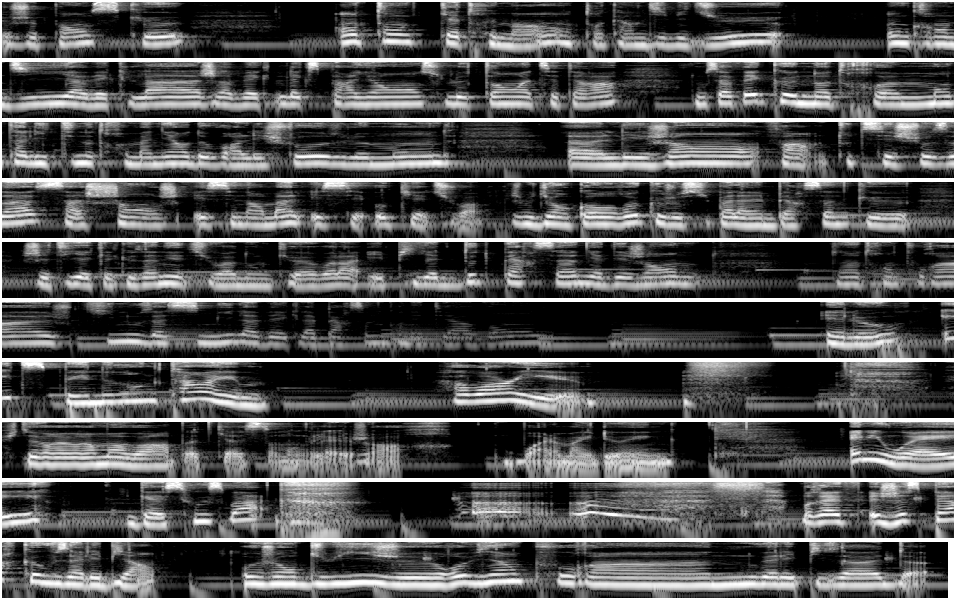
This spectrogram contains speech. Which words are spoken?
je pense que en tant qu'être humain, en tant qu'individu, on grandit avec l'âge, avec l'expérience, le temps, etc. Donc ça fait que notre mentalité, notre manière de voir les choses, le monde, euh, les gens, enfin toutes ces choses-là, ça change et c'est normal et c'est ok, tu vois. Je me dis encore heureux que je suis pas la même personne que j'étais il y a quelques années, tu vois. Donc euh, voilà. Et puis il y a d'autres personnes, il y a des gens dans notre entourage qui nous assimilent avec la personne qu'on était avant. Hello, it's been a long time. How are you? Je devrais vraiment avoir un podcast en anglais, genre What am I doing? Anyway, guess who's back? Bref, j'espère que vous allez bien. Aujourd'hui, je reviens pour un nouvel épisode.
